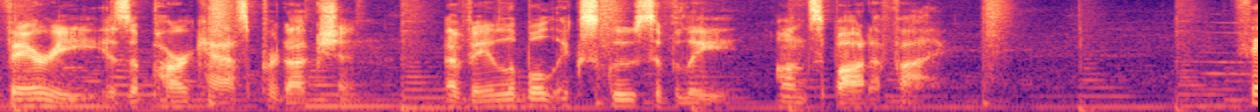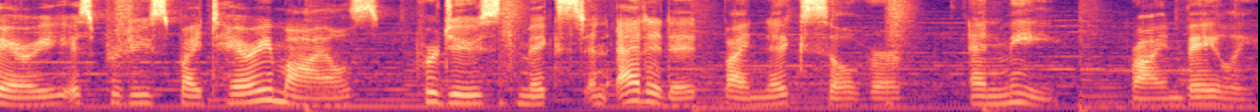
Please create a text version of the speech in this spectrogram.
Fairy is a Parcast production, available exclusively on Spotify. Fairy is produced by Terry Miles, produced, mixed, and edited by Nick Silver, and me, Ryan Bailey.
